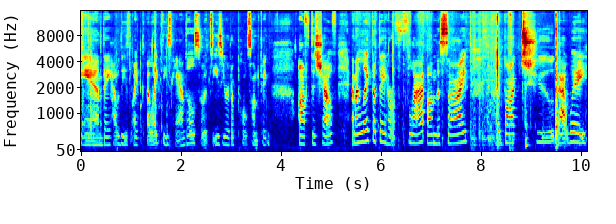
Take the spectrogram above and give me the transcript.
and they have these like, I like these handles so it's easier to pull something off the shelf. And I like that they are flat on the side. I bought two, that way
